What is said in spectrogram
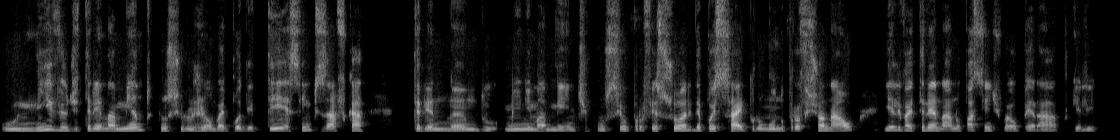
O nível de treinamento que um cirurgião vai poder ter sem precisar ficar treinando minimamente com o seu professor e depois sai para o mundo profissional e ele vai treinar no paciente, vai operar, porque ele,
